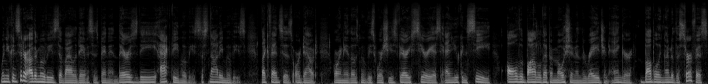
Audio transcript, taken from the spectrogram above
when you consider other movies that Viola Davis has been in, there's the acty movies, the snotty movies, like Fences or Doubt, or any of those movies where she's very serious and you can see all the bottled up emotion and the rage and anger bubbling under the surface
